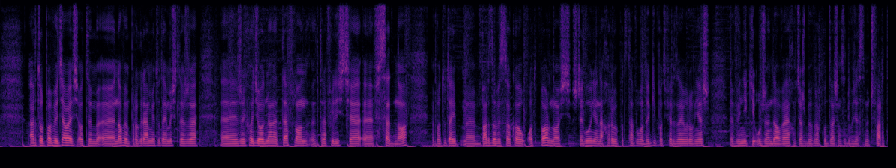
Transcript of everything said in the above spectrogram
Artur, powiedziałeś o tym e, nowym programie. Tutaj myślę, że e, jeżeli chodzi o odmianę Teflon, e, trafiliście e, w sedno, bo tutaj e, bardzo wysoką odporność, szczególnie na choroby podstawy łodygi, potwierdzają również wyniki urzędowe, chociażby w roku 2024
